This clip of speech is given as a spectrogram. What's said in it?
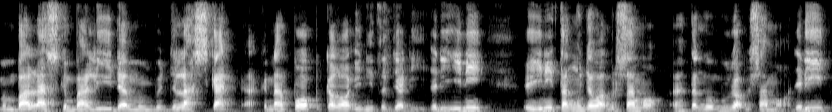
membalas kembali dan menjelaskan ha, kenapa perkara ini terjadi. Jadi ini eh, ini tanggungjawab bersama, ha, tanggungjawab bersama. Jadi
